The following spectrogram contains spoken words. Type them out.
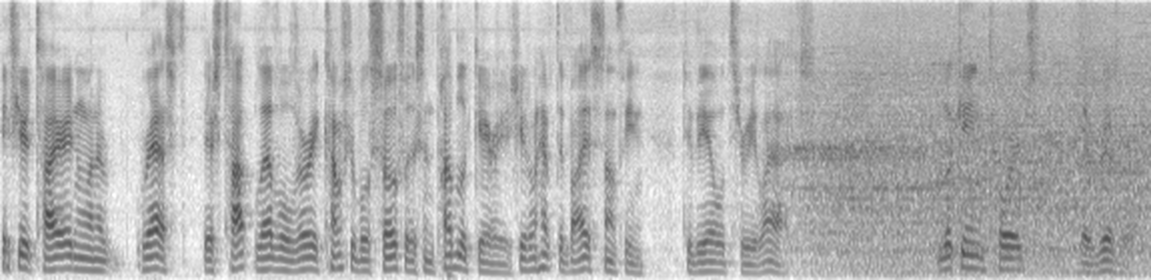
If you're tired and want to rest, there's top level, very comfortable sofas in public areas. You don't have to buy something to be able to relax. Looking towards the river.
